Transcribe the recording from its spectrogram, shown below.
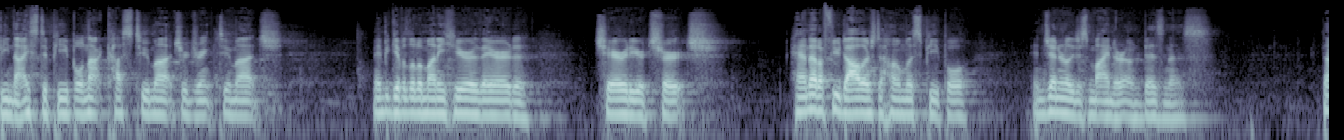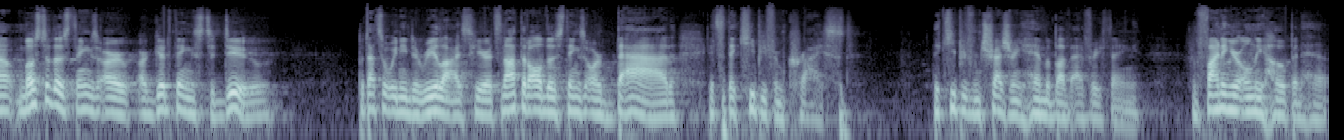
Be nice to people, not cuss too much or drink too much. Maybe give a little money here or there to charity or church. Hand out a few dollars to homeless people and generally just mind our own business. Now, most of those things are, are good things to do, but that's what we need to realize here. It's not that all those things are bad, it's that they keep you from Christ. They keep you from treasuring Him above everything, from finding your only hope in Him.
